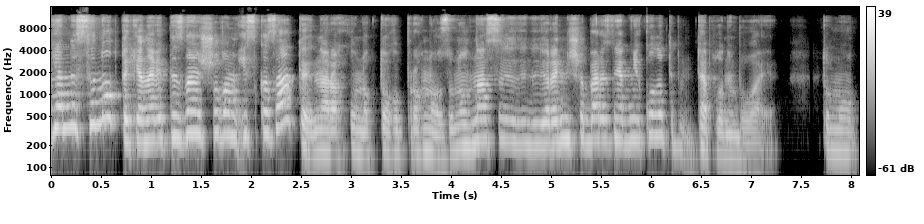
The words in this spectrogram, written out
я не синоптик, я навіть не знаю, що вам і сказати на рахунок того прогнозу. Ну, в нас е, раніше березня ніколи тепло не буває. Тому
